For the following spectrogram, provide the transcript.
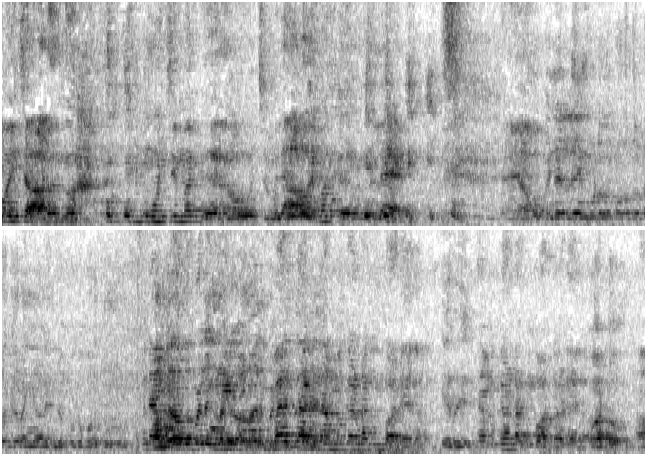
പോയി ചാടുന്നു. മൂച്ചിമ്മ കേറുന്നു. മൂച്ചിമ്മ ലാവുമ്മ കേറുന്നു. അല്ലേ? അപ്പൊ പിന്നെ എല്ലാം കൂടെ ഒന്ന് പുറത്തോട്ടൊക്കെ ഇറങ്ങിയാണ് എന്റെ ഒപ്പം പുറത്തുനിന്ന് അപ്പൊ അപ്പൊ അങ്ങനെ വന്നപ്പോൾ നിങ്ങളൊക്കെ കാണാനും ഇപ്പൊ തടി പറ്റില്ല നമുക്ക് ഉണ്ടാക്കും പാടിയാലോ ഏത്? നമുക്ക് ഉണ്ടാക്കും പാട്ടാടിയാലോ പാട്ടോ ആ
